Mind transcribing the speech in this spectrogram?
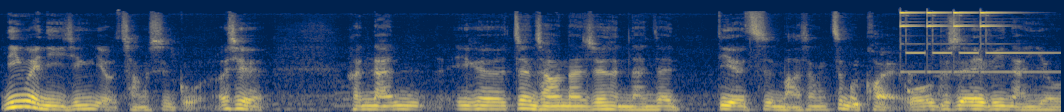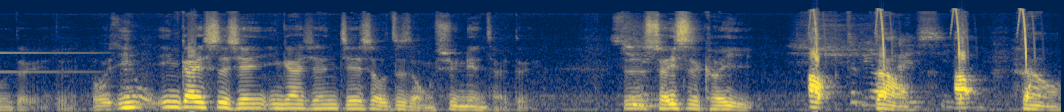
因为你已经有尝试过了，而且很难，一个正常的男生很难在第二次马上这么快。我又不是 AV 男优，对对，我应应该事先应该先接受这种训练才对，就是随时可以 up down up down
